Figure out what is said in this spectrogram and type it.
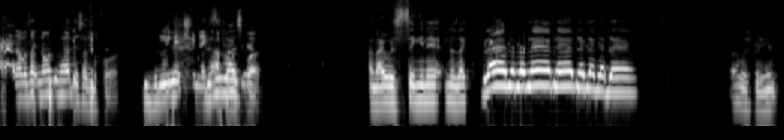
And I was like, "No one's ever heard this song before." He's literally making up on the spot. and I was singing it, and I was like, blah blah blah blah blah blah blah blah blah. Oh, it was brilliant.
